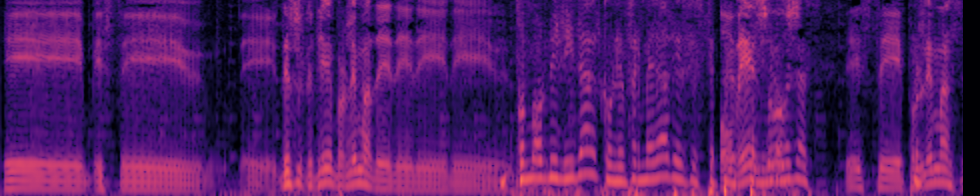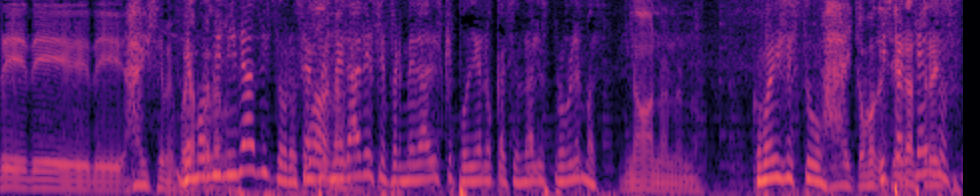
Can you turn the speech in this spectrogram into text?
eh, este, eh, de esos que tienen problemas de, de, de- de Con morbilidad, con enfermedades este, obesos, este, problemas de, de, de- ay, se me fue De la palabra. morbilidad, Víctor. O sea, No, no, enfermedades, enfermedades que podían ocasionarles problemas. No, no, no, no. Como dices tú. Ay, ¿cómo decía? Eran tres.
